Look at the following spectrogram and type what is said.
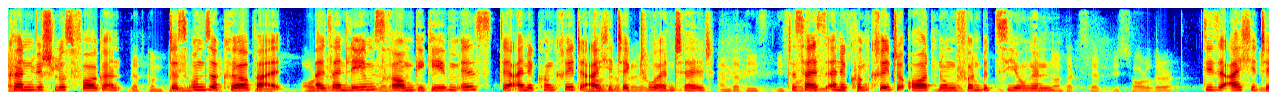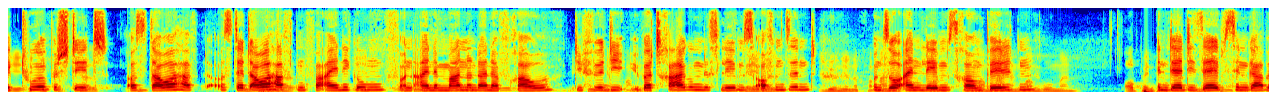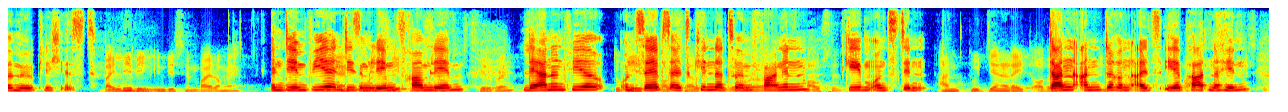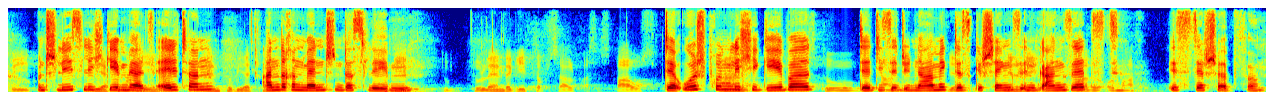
können wir schlussfolgern, dass unser Körper als ein Lebensraum gegeben ist, der eine konkrete Architektur enthält. Das heißt eine konkrete Ordnung von Beziehungen. Diese Architektur besteht aus, aus, der dauerhaften Vereinigung von einem Mann und einer Frau, die für die Übertragung des Lebens offen sind und so einen Lebensraum bilden, in der die Selbsthingabe möglich ist. Indem wir in diesem Lebensraum leben, lernen wir, uns selbst als Kinder zu empfangen, geben uns den dann anderen als Ehepartner hin und schließlich geben wir als Eltern anderen Menschen das Leben. Der ursprüngliche Geber, der diese Dynamik des Geschenks in Gang setzt, ist der Schöpfer.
